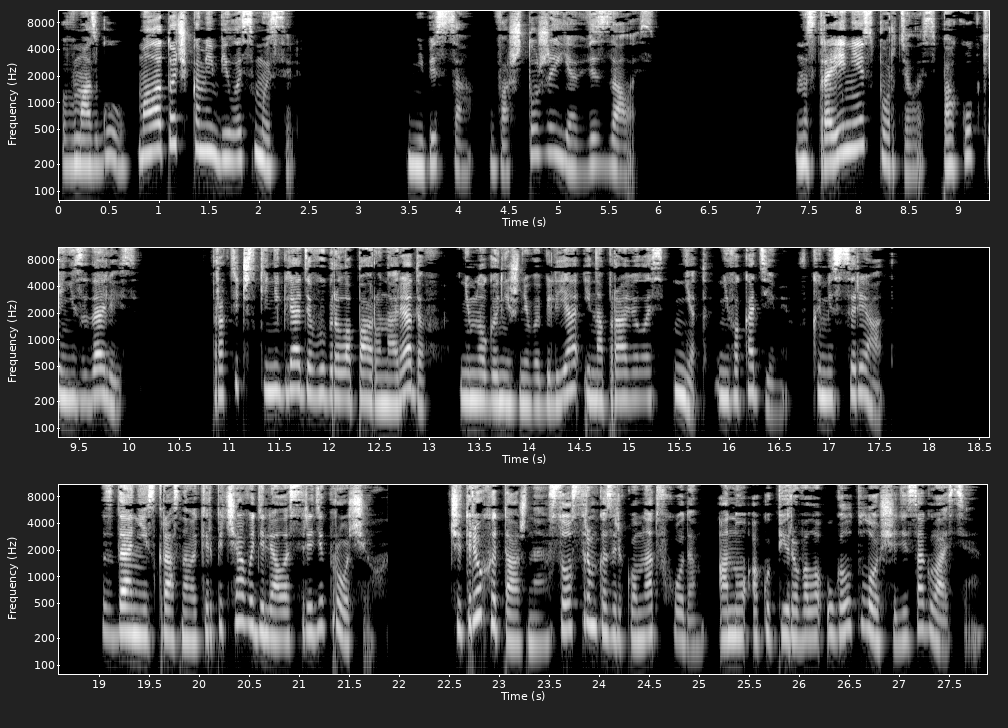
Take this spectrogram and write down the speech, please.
В мозгу молоточками билась мысль. Небеса, во что же я ввязалась? Настроение испортилось, покупки не задались. Практически не глядя выбрала пару нарядов, немного нижнего белья и направилась, нет, не в академию, в комиссариат. Здание из красного кирпича выделялось среди прочих. Четырехэтажное, с острым козырьком над входом, оно оккупировало угол площади Согласия.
